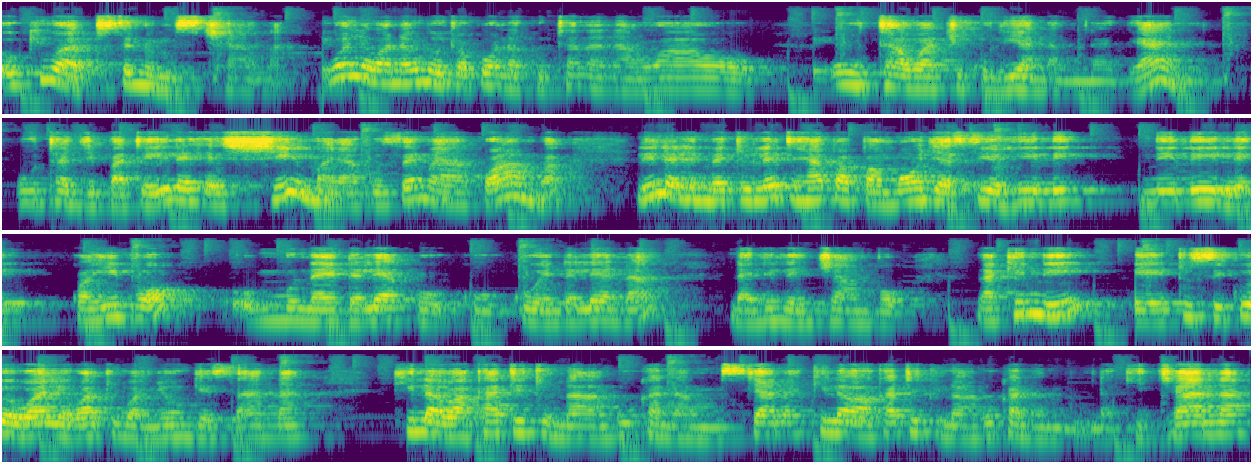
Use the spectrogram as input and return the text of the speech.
ukiwa tuseme msichana, wale wanaume utakuwa unakutana na wao, utawachukulia namna gani? Utajipatia ile heshima ya kusema ya kwamba lile limetulete hapa pamoja, sio hili ni lile. Kwa hivyo mnaendelea ku, ku, kuendelea na na lile jambo, lakini e, tusikuwe wale watu wanyonge sana. Kila wakati tunaanguka na msichana, kila wakati tunaanguka na, na kijana,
